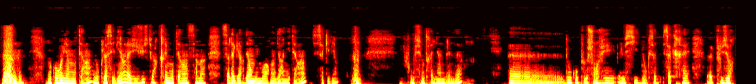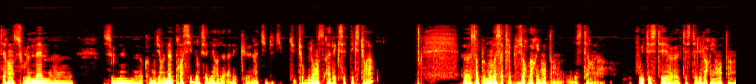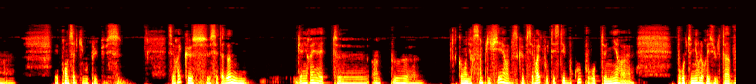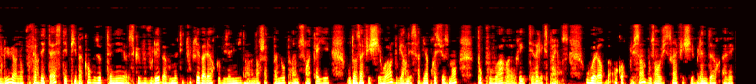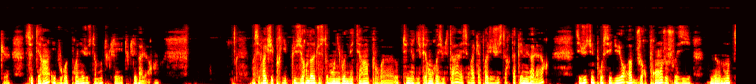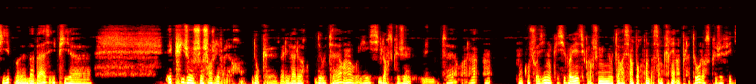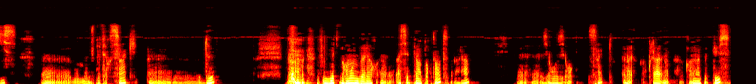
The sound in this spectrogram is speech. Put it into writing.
donc on revient à mon terrain, donc là c'est bien, là j'ai juste recréé mon terrain, ça m'a ça l'a gardé en mémoire mon dernier terrain, c'est ça qui est bien. Fonction très bien de Blender. Euh, donc on peut changer le site, donc ça, crée euh, plusieurs terrains sous le même euh, sous le même comment dire le même principe, donc c'est-à-dire avec un type de turbulence avec cette texture là. simplement bah, ça crée plusieurs variantes hein, de ce terrain-là. Vous pouvez tester, tester les variantes hein, et prendre celle qui vous plaît le plus. C'est vrai que ce, cet add-on gagnerait à être un peu comment dire simplifié, hein, parce que c'est vrai qu'il faut tester beaucoup pour obtenir euh, pour obtenir le résultat voulu. Hein. Donc vous faire des tests et puis bah, quand vous obtenez euh, ce que vous voulez, bah, vous notez toutes les valeurs que vous avez mis dans, chaque panneau, par exemple sur un cahier ou dans un fichier Word, vous gardez ça bien précieusement pour pouvoir euh, réitérer l'expérience. Ou alors bah, encore plus simple, vous enregistrez un fichier Blender avec ce terrain et vous reprenez justement toutes les toutes les valeurs. Hein c'est vrai que j'ai pris plusieurs notes justement au niveau de mes terrains pour euh, obtenir différents résultats, et c'est vrai qu'après j'ai juste à retaper mes valeurs. C'est juste une procédure, hop, je reprends, je choisis mon type, euh, ma base, et puis euh, et puis je, change les valeurs. Donc bah, les valeurs de hauteur, hein, vous voyez ici lorsque je mets une hauteur, voilà, hein, donc on choisit, donc ici vous voyez c'est quand je mets une hauteur assez importante, bah, ça me crée un plateau, lorsque je fais 10, bon, même je peux faire 5, 2, vous mettez vraiment une valeur euh, assez peu importante, voilà, 0,05, euh, voilà, donc là, quand même un peu plus,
